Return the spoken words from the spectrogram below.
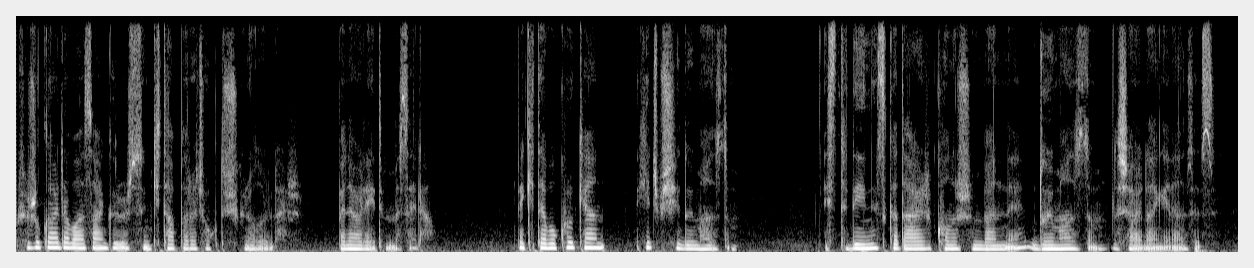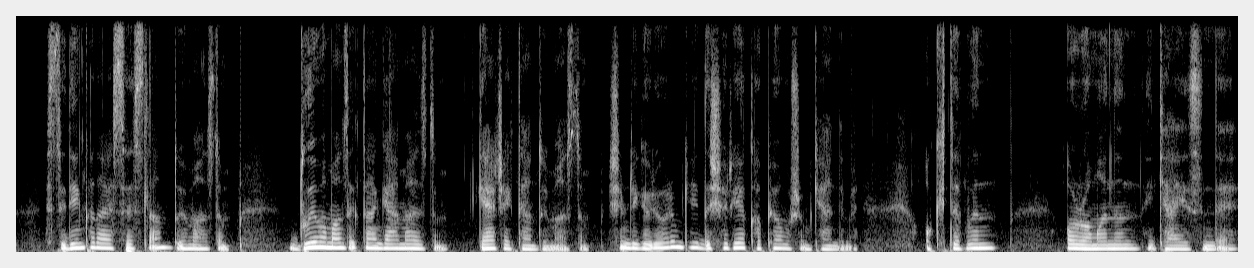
Çocuklarda bazen görürsün kitaplara çok düşkün olurlar. Ben öyleydim mesela. Ve kitap okurken hiçbir şey duymazdım. İstediğiniz kadar konuşun benle, duymazdım dışarıdan gelen sesi. İstediğin kadar seslen duymazdım. Duymamazlıktan gelmezdim. Gerçekten duymazdım. Şimdi görüyorum ki dışarıya kapıyormuşum kendimi. O kitabın, o romanın hikayesinde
